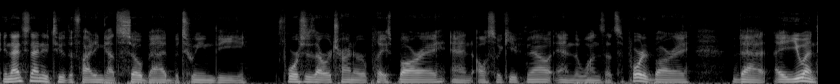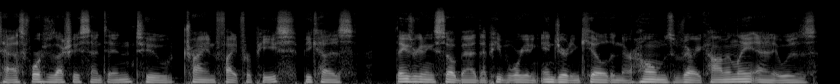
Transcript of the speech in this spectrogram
In 1992, the fighting got so bad between the forces that were trying to replace Barre and also keep him out and the ones that supported Barre that a UN task force was actually sent in to try and fight for peace because things were getting so bad that people were getting injured and killed in their homes very commonly, and it was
